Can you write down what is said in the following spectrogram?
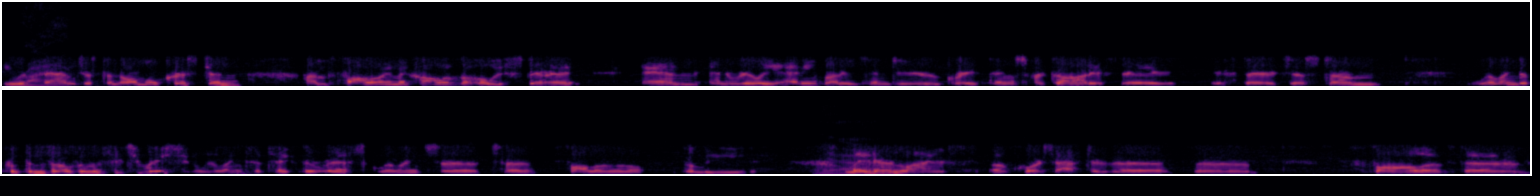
He was right. just a normal Christian I'm following the call of the Holy Spirit, and and really anybody can do great things for God if they if they're just um, willing to put themselves in the situation, willing to take the risk, willing to to follow the lead. Yeah. Later in life, of course, after the the fall of the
